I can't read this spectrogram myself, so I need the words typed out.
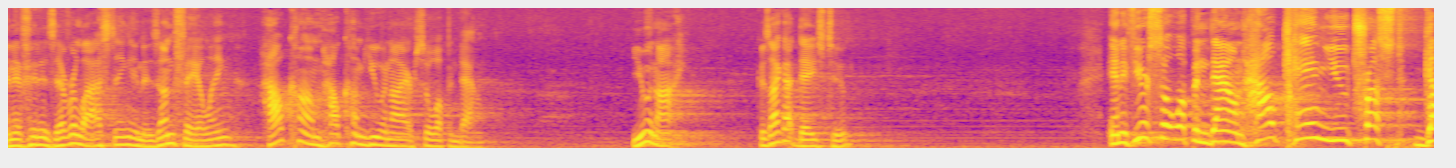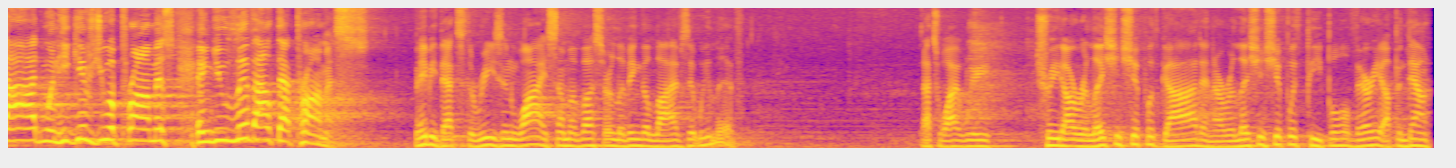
And if it is everlasting and is unfailing, how come, how come you and I are so up and down? You and I. Because I got days too. And if you're so up and down, how can you trust God when He gives you a promise and you live out that promise? Maybe that's the reason why some of us are living the lives that we live. That's why we treat our relationship with God and our relationship with people very up and down.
